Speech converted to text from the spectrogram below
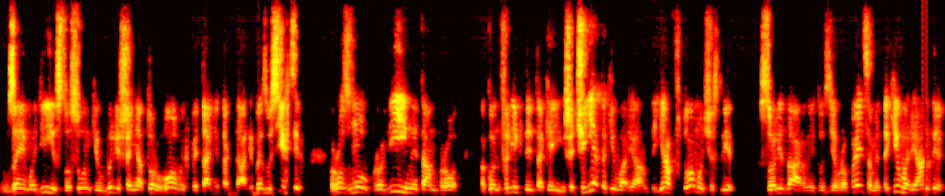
взаємодії, стосунків, вирішення торгових питань і так далі. Без усіх цих розмов про війни, там про конфлікти і таке інше. Чи є такі варіанти? Я в тому числі солідарний тут з європейцями. Такі варіанти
